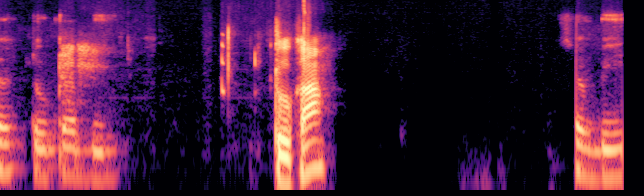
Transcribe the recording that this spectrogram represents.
सर टू का बी टू का? सर बी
